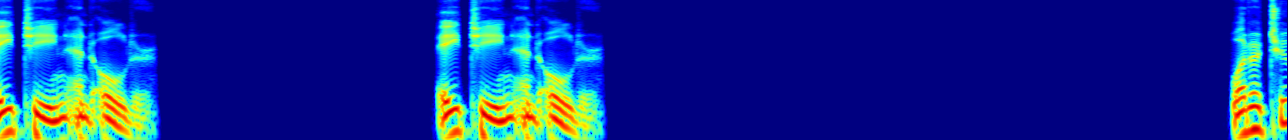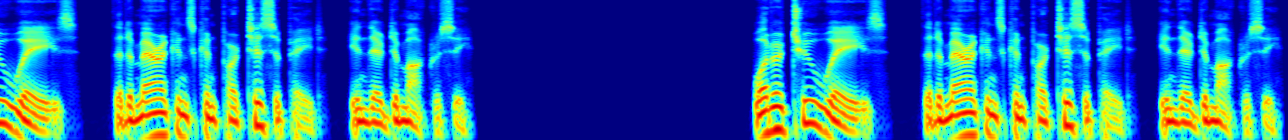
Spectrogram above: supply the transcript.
18 and older. 18 and older. What are two ways that Americans can participate in their democracy? What are two ways that Americans can participate in their democracy?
